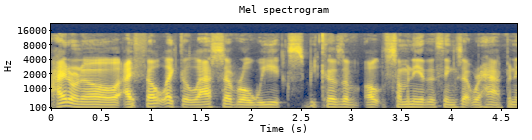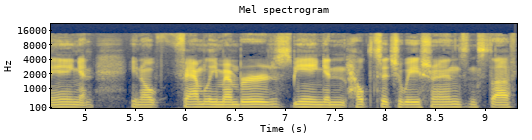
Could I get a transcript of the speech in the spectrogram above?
I don't know. I felt like the last several weeks because of uh, so many of the things that were happening and you know family members being in health situations and stuff.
